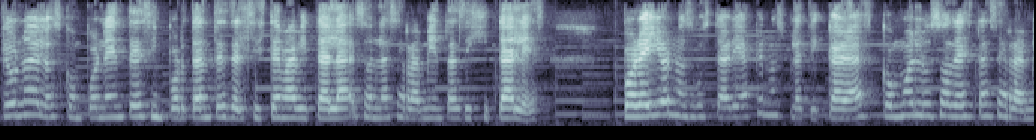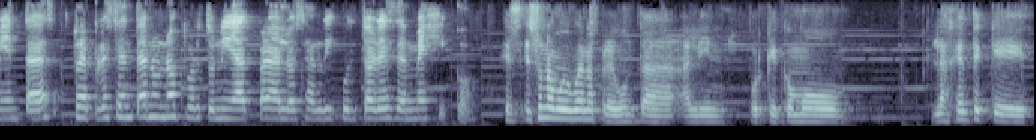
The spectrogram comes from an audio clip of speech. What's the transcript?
que, uno de los componentes importantes del sistema Vitala son las herramientas digitales. Por ello, nos gustaría que nos platicaras cómo el uso de estas herramientas representan una oportunidad para los agricultores de México. Es, una muy buena pregunta, Aline, porque como la gente que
